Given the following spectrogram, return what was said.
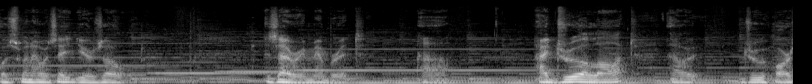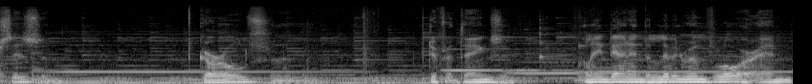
was when I was eight years old, as I remember it. Uh, I drew a lot. I drew horses and girls and different things, and laying down in the living room floor and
